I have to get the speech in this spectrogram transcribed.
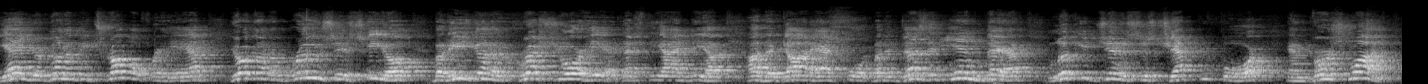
Yeah, you're going to be trouble for him. You're going to bruise his heel, but he's going to crush your head. That's the idea uh, that God has for it. But it doesn't end there. Look at Genesis chapter 4 and verse 1.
